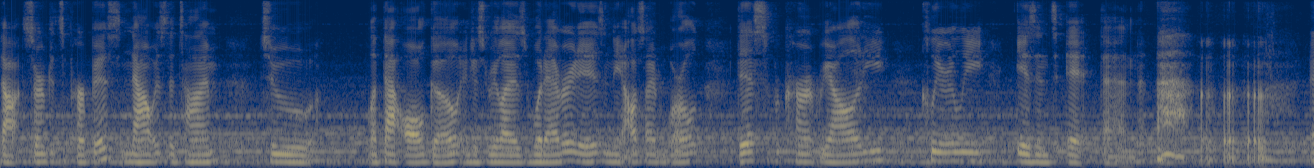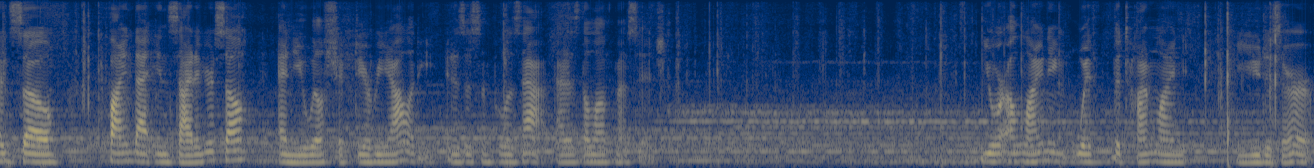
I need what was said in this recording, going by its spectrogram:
that served its purpose. Now is the time to let that all go and just realize whatever it is in the outside world, this current reality clearly isn't it then. and so find that inside of yourself and you will shift your reality. It is as simple as that. That is the love message. You are aligning with the timeline you deserve.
